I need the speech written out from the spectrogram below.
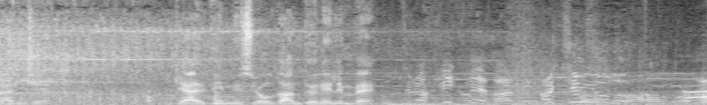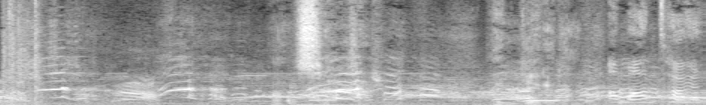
Bence geldiğimiz yoldan dönelim ve... Trafik ne lan? Açın yolu. Ah, siktir. Geri dön. Aman tanrım.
